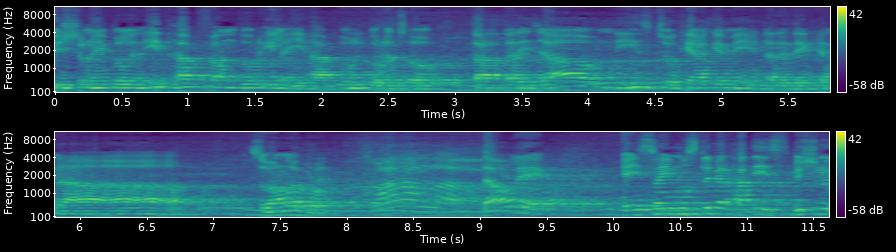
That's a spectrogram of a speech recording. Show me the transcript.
বিশ্বনবী বললেন ইদহাব ফানদুর ইলাইহা ভুল করেছ। তাড়াতাড়ি যাও নিজ চোখে আগে মেয়েটারে দেখে না সুবহানাল্লাহ পড়েন। তাহলে এই সহি মুসলিমের হাদিস বিষ্ণু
